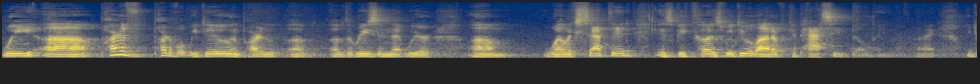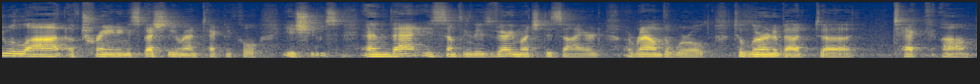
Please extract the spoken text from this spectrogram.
We uh, part of part of what we do and part of, of, of the reason that we're um, well accepted is because we do a lot of capacity building. Right? We do a lot of training, especially around technical issues, and that is something that is very much desired around the world to learn about uh, tech, um,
